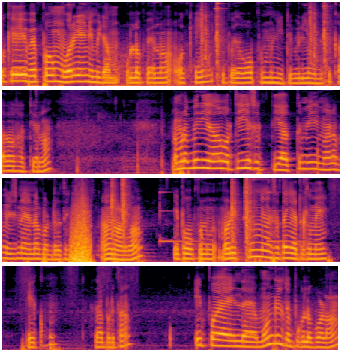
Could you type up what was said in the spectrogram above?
ஓகே வெப்பம் ஒரே நிமிடம் உள்ளே போயிடலாம். ஓகே இப்போ இதை ஓப்பன் பண்ணிவிட்டு வெளியே வந்துட்டு கதவை சாத்திடலாம். நம்மளை மீறி ஏதாவது ஒரு தீய சக்தி அத்து மீறி மேலே போயிடுச்சுன்னா என்ன பண்ணுறது அதனால தான் இப்போ ஓப்பன் மறுபடியும் டிங்கின சத்தம் கேட்டிருக்குமே. கேட்கும். அது அப்படி தான் இப்போ இந்த மூங்கில் தொப்புக்குள்ளே போகலாம்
